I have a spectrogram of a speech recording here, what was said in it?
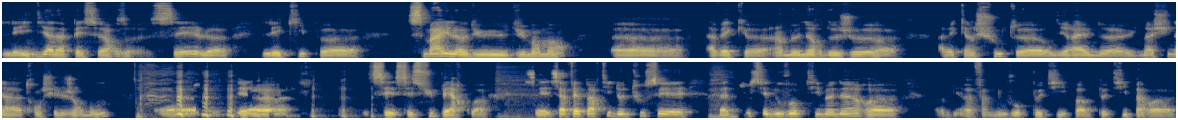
Les Indiana Pacers, c'est l'équipe smile du, du moment, avec un meneur de jeu avec un shoot, euh, on dirait une, machine à trancher le jambon. C'est super, quoi. Ça fait partie de tous ces, bah, tous ces nouveaux petits meneurs, enfin nouveaux petits, pas petits par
